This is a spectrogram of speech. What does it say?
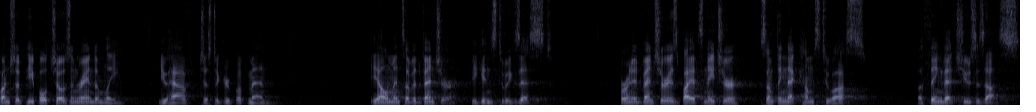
bunch of people chosen randomly, you have just a group of men. The element of adventure begins to exist. For an adventure is by its nature something that comes to us, a thing that chooses us,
